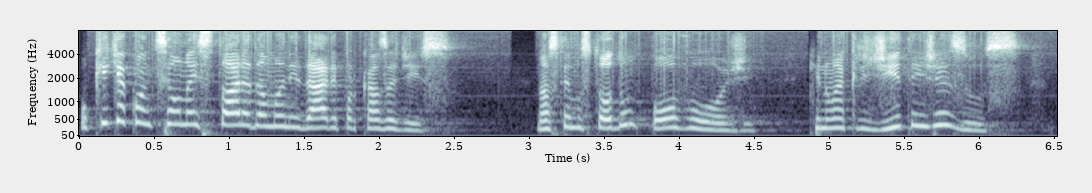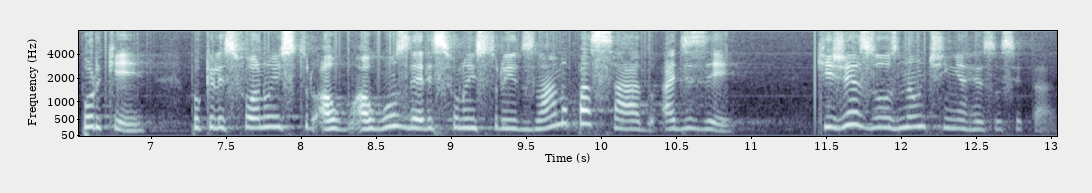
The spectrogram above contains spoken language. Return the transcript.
O que, aconteceu na história da humanidade por causa disso? Nós temos todo um povo hoje que não acredita em Jesus. Por quê? Porque eles foram alguns deles foram instruídos lá no passado a dizer que Jesus não tinha ressuscitado.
